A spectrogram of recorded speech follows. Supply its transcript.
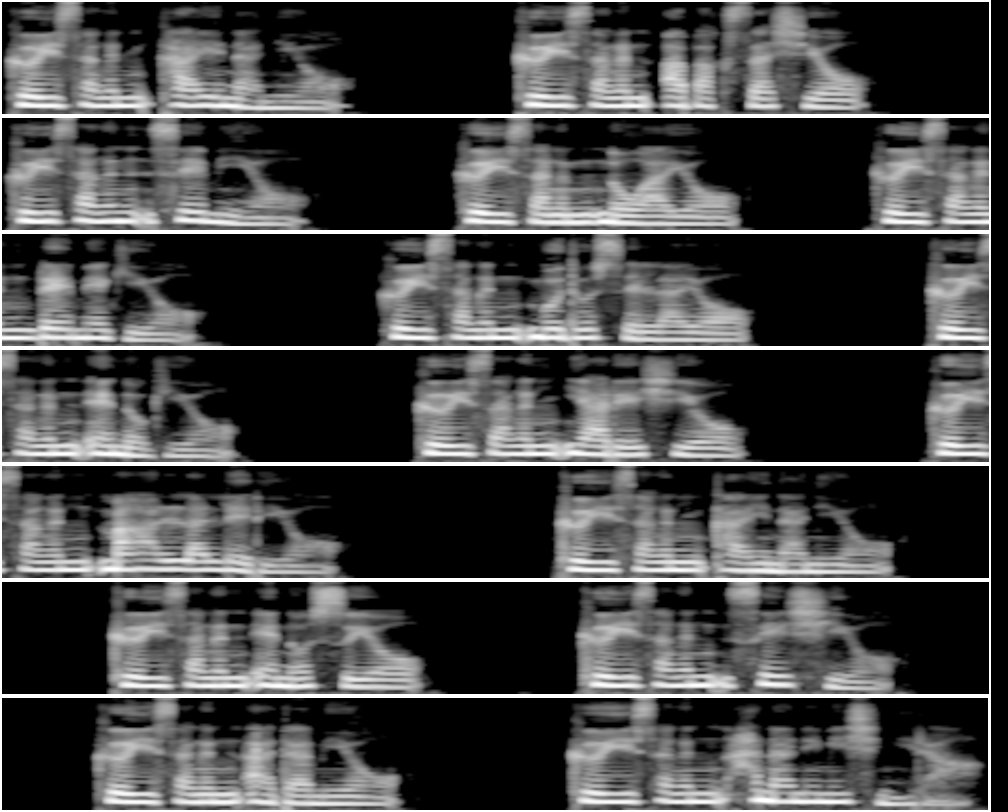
그 이상은 가이난이요. 그 이상은 아박사시요. 그 이상은 셈이요. 그 이상은 노아요. 그 이상은 레멕이요. 그 이상은 무두셀라요. 그 이상은 에녹이요. 그 이상은 야렛이요. 그 이상은 마할랄렐이요. 그 이상은 가이난이요. 그 이상은 에노스요. 그 이상은 셋이요. 그 이상은 아담이요. 그 이상은 하나님이시니라.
